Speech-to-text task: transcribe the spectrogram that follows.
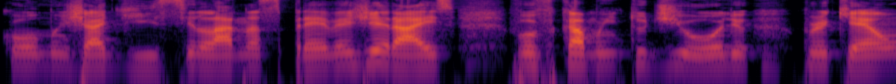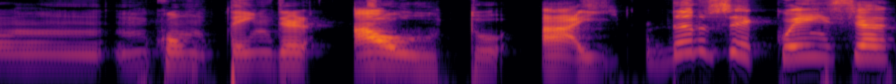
como já disse lá nas prévias gerais, vou ficar muito de olho porque é um, um contender alto aí. Dando sequência,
